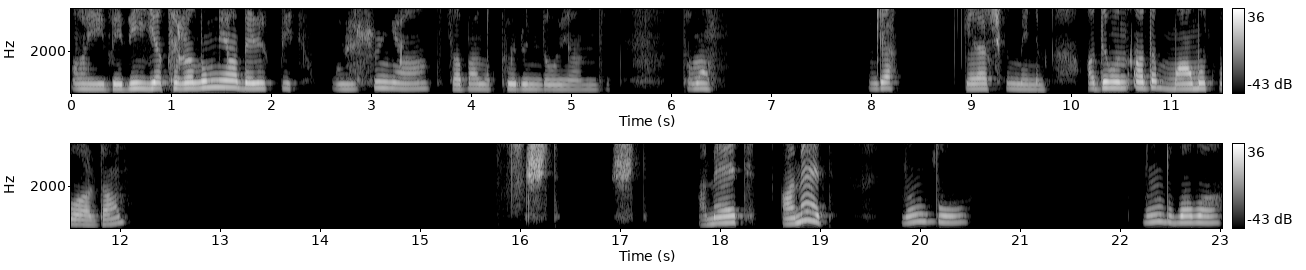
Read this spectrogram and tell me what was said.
Ay bebeği yatıralım ya. Bebek bir uyusun ya. Sabah köründe uyandık. Tamam. Gel. Gel aşkım benim. Adımın adı Mahmut bu arada. Şşt. Şşt. Ahmet. Ahmet. Ne oldu? Ne oldu baba?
